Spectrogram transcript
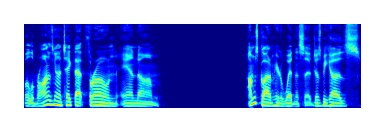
But LeBron is going to take that throne, and um, I'm just glad I'm here to witness it, just because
